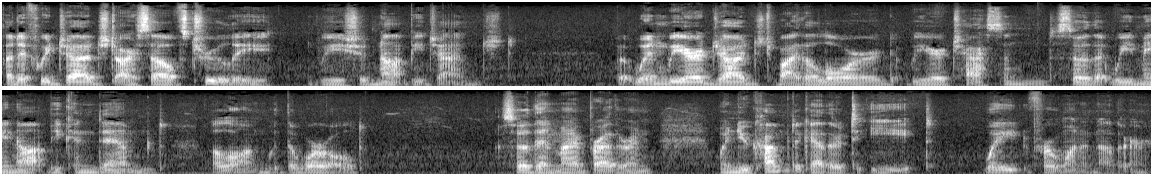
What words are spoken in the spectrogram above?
But if we judged ourselves truly, we should not be judged. But when we are judged by the Lord, we are chastened so that we may not be condemned along with the world. So then, my brethren, when you come together to eat, wait for one another.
